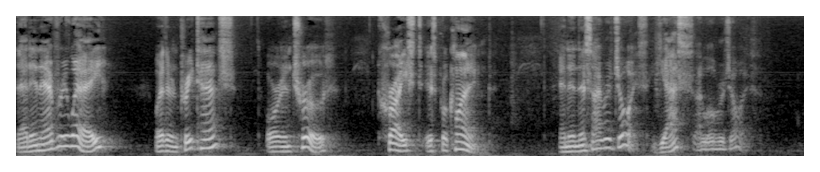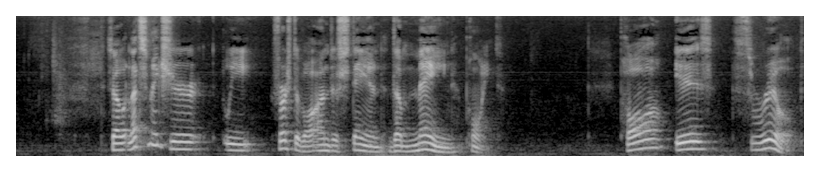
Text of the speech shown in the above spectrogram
that in every way, whether in pretense or in truth, Christ is proclaimed. And in this I rejoice. Yes, I will rejoice. So let's make sure we, first of all, understand the main point. Paul is thrilled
